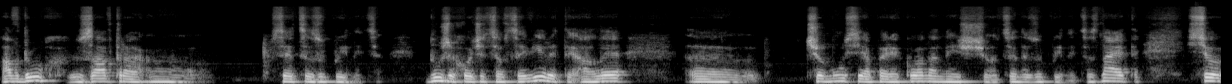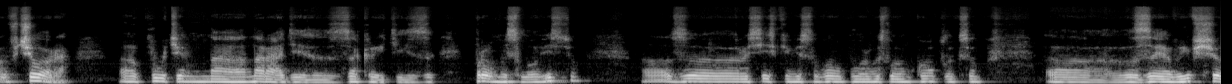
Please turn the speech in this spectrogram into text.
а вдруг завтра е, все це зупиниться. Дуже хочеться в це вірити, але е, чомусь я переконаний, що це не зупиниться. Знаєте, вчора е, Путін на нараді закритій з промисловістю е, з російським військово-промисловим комплексом е, заявив, що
